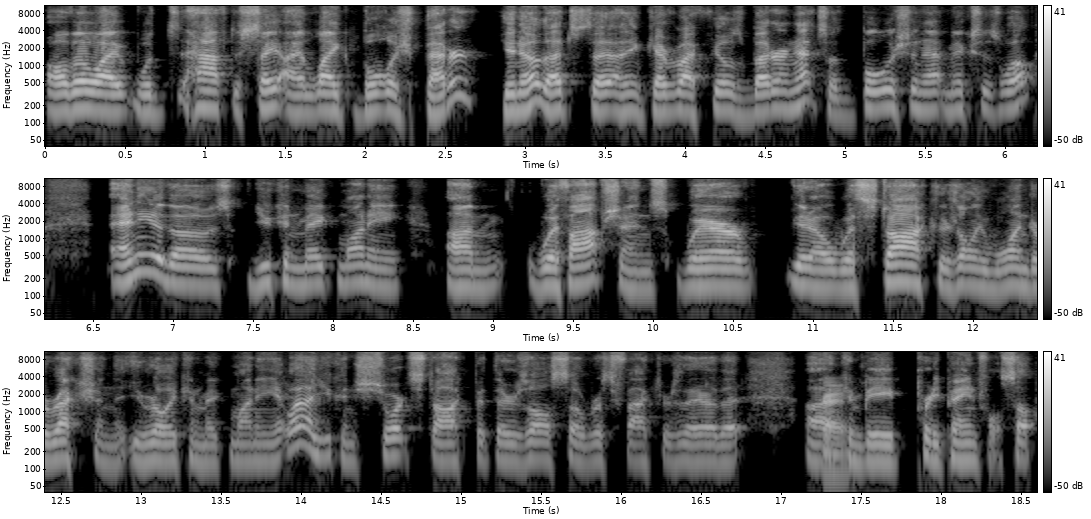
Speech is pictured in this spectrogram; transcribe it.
although I would have to say I like bullish better. You know, that's the, I think everybody feels better in that. So bullish in that mix as well. Any of those you can make money um, with options where you know, with stock, there's only one direction that you really can make money. Well, you can short stock, but there's also risk factors there that uh, right. can be pretty painful. So,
